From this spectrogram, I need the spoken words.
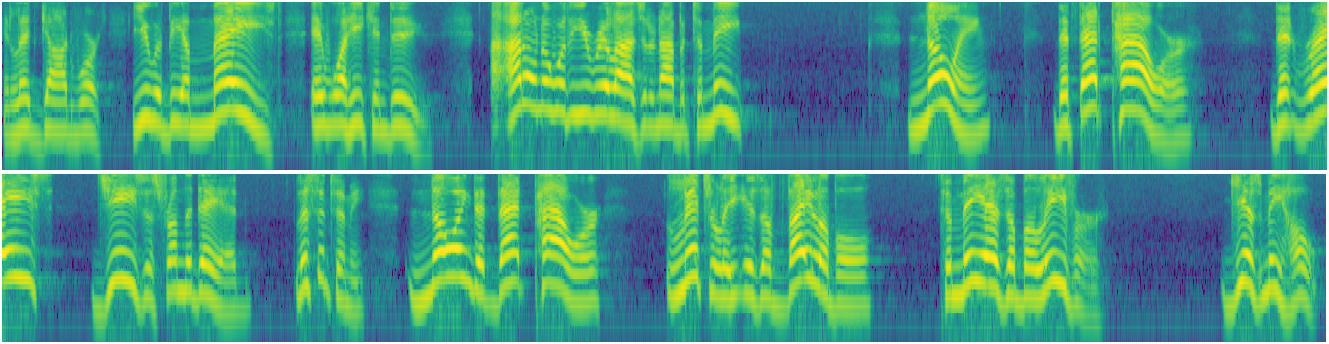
and let God work, you would be amazed at what He can do. I don't know whether you realize it or not, but to me, knowing that that power that raised Jesus from the dead, listen to me, knowing that that power literally is available to me as a believer gives me hope.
